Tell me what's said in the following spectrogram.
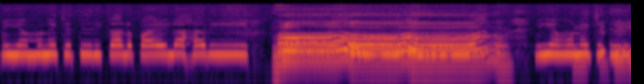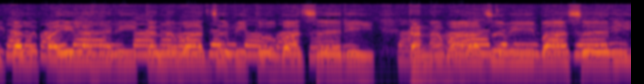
यमुनेच्या तिरी काल पाहिला हरी. हो! यमुनेच्या तिरी काल पाहिला हरी. कान वाजवी तो बासरी. कान वाजवी बासरी.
